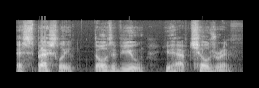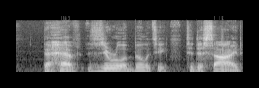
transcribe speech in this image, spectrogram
especially those of you you have children that have zero ability to decide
